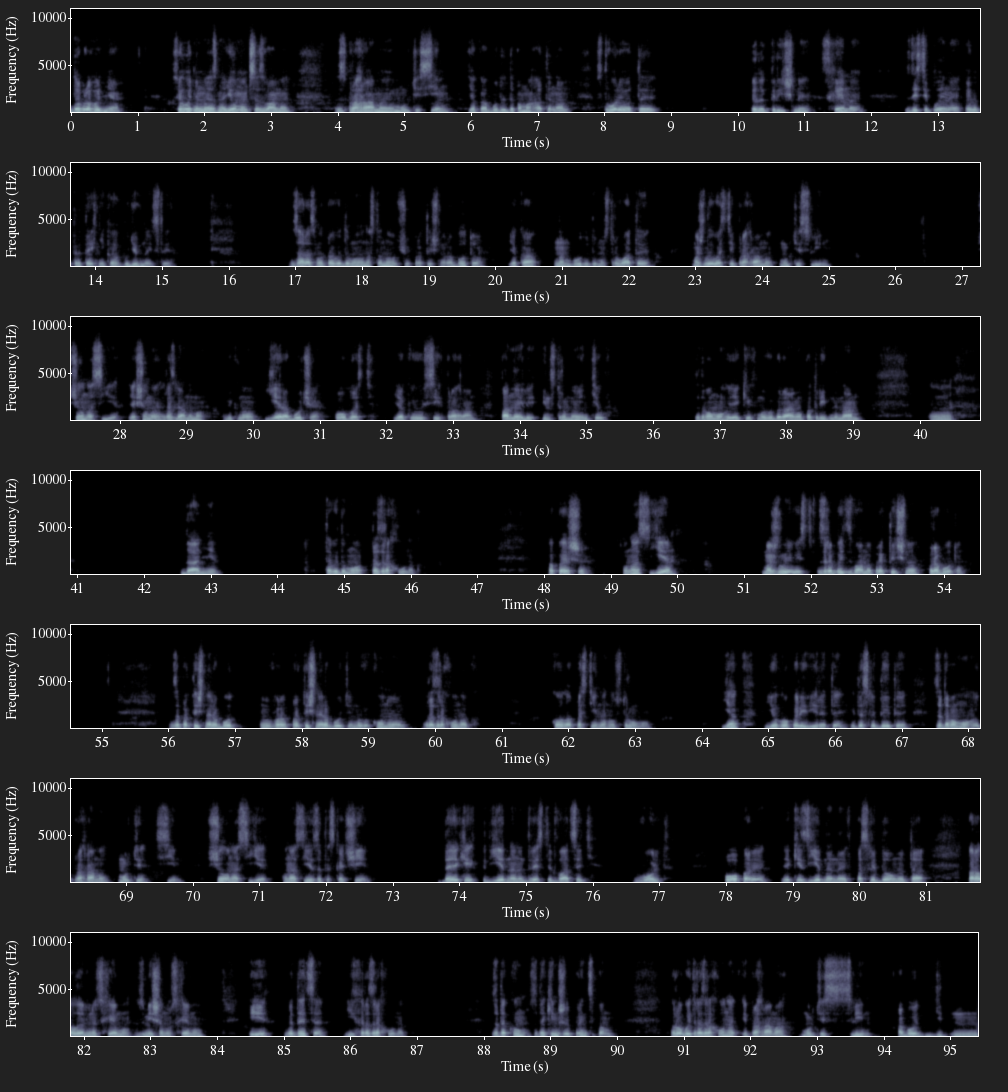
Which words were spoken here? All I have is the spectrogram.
Доброго дня! Сьогодні ми ознайомимося з вами з програмою Multisim, яка буде допомагати нам створювати електричні схеми з дисципліни електротехніка в будівництві. Зараз ми проведемо настановчу практичну роботу, яка нам буде демонструвати можливості програми Multislim. Що у нас є? Якщо ми розглянемо вікно, є робоча область, як і у всіх програм, панелі інструментів, за допомогою яких ми вибираємо потрібні нам е, дані та ведемо розрахунок. По-перше, у нас є можливість зробити з вами практичну роботу. За практичну роботу в практичній роботі ми виконуємо розрахунок кола постійного струму. Як його перевірити і дослідити за допомогою програми Multisim? Що у нас є? У нас є затискачі, до яких під'єднано 220 вольт, опори, які з'єднані в послідовну та паралельну схему, змішану схему, і ведеться їх розрахунок. За таким, за таким же принципом робить розрахунок і програма Multislim, або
